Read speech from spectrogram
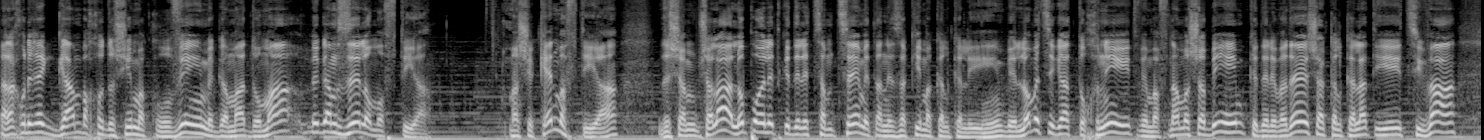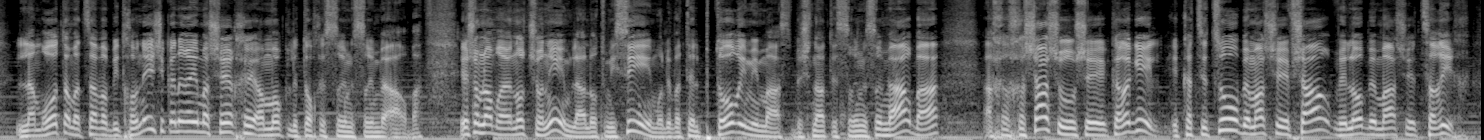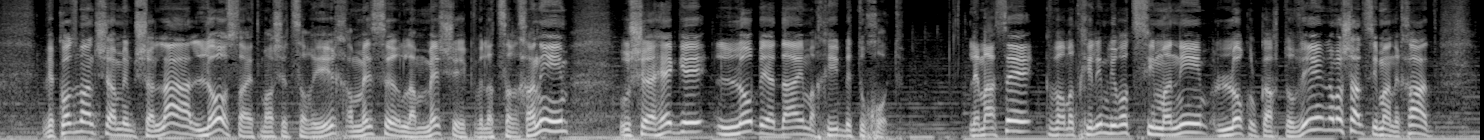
אנחנו נראה גם בחודשים הקרובים מגמה דומה, וגם זה לא מפתיע. מה שכן מפתיע זה שהממשלה לא פועלת כדי לצמצם את הנזקים הכלכליים ולא מציגה תוכנית ומפנה משאבים כדי לוודא שהכלכלה תהיה יציבה למרות המצב הביטחוני שכנראה יימשך עמוק לתוך 2024. יש אומנם רעיונות שונים להעלות מיסים או לבטל פטורים ממס בשנת 2024 אך החשש הוא שכרגיל יקצצו במה שאפשר ולא במה שצריך. וכל זמן שהממשלה לא עושה את מה שצריך, המסר למשק ולצרכנים הוא שההגה לא בידיים הכי בטוחות. למעשה, כבר מתחילים לראות סימנים לא כל כך טובים, למשל סימן אחד,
